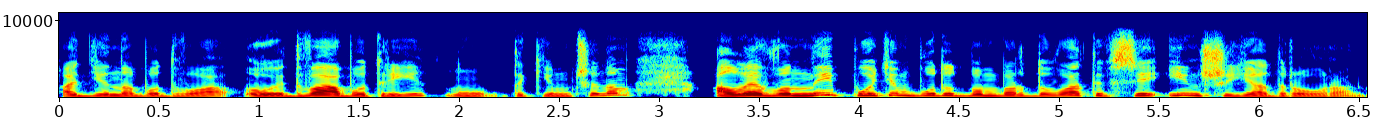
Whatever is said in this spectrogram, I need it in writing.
один або два, ой, два або три, ну, таким чином, але вони потім будуть бомбардувати всі інші ядра урану.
